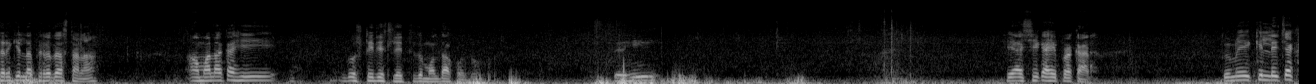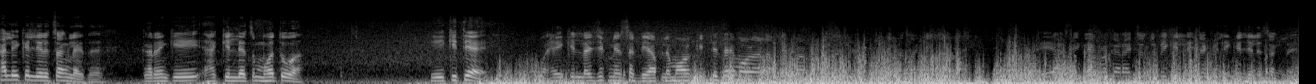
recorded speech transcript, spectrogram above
केसर किल्ला फिरत असताना आम्हाला काही गोष्टी दिसल्या ते तुम्हाला दाखवतो. तर ही हे असे काही प्रकार. तुम्ही किल्ल्याच्या खाली केलेले चांगलं आहे कारण की ह्या किल्ल्याचं महत्त्व हे किती आहे? बाबा हे किल्ला जिंकण्यासाठी आपल्या मावळ कितीतरी मावळाला आपल्या किल्ला हे असे काही प्रकार आहेत जे तुम्ही किल्ल्याच्या खाली केलेले चांगलं आहे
